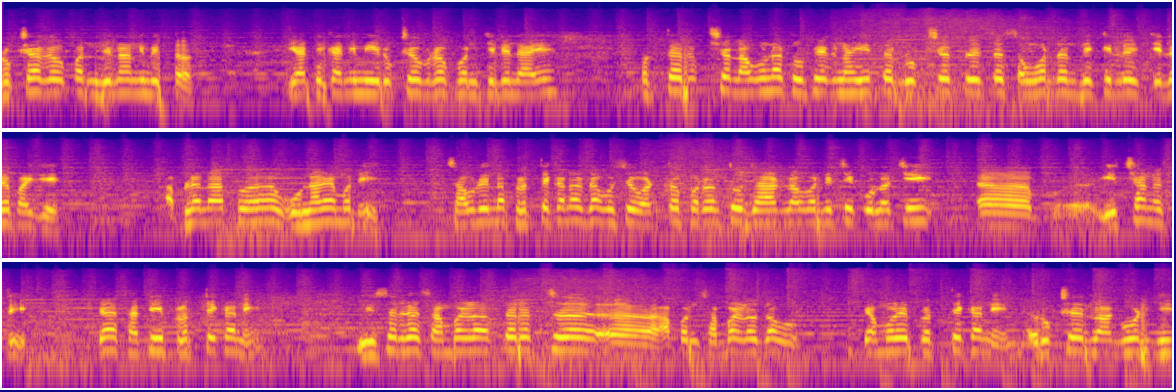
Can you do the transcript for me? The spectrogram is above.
वृक्षारोपण दिनानिमित्त या ठिकाणी मी वृक्षारोपण केलेलं आहे. फक्त वृक्ष लावण्यात उपयोग नाही तर वृक्षतेचं संवर्धन देखील केलं पाहिजे. आपल्याला प- उन्हाळ्यामध्ये सावलीला प्रत्येकाला जावंसे वाटतं परंतु झाड लावण्याची कोणाची इच्छा नसते. त्यासाठी प्रत्येकाने निसर्ग सांभाळला तरच आपण सांभाळला जाऊ त्यामुळे प्रत्येकाने वृक्ष लागवड ही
